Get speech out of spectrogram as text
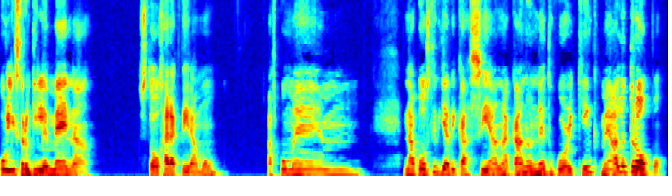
πολύ στρογγυλεμένα στο χαρακτήρα μου. Ας πούμε, να μπω στη διαδικασία να κάνω networking με άλλο τρόπο.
